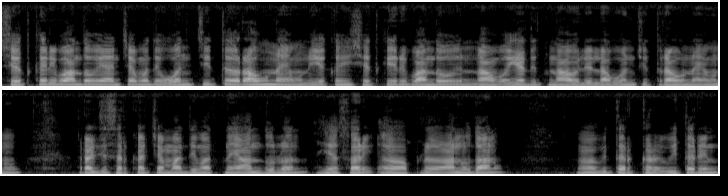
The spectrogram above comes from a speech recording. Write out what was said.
शेतकरी बांधव यांच्यामध्ये वंचित राहू नये म्हणून एकही शेतकरी बांधव नाव यादीत नावलेला वंचित राहू नये म्हणून राज्य सरकारच्या माध्यमातून आंदोलन हे सॉरी आपलं अनुदान वितर कर वितरण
